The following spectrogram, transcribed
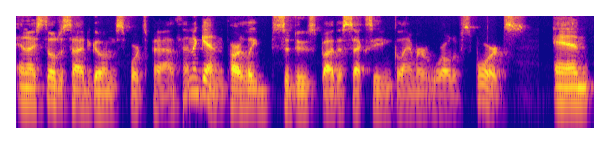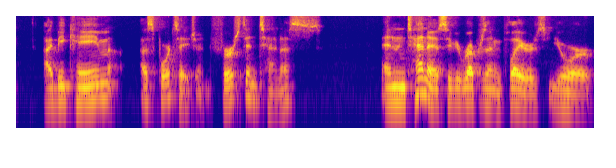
and I still decided to go on the sports path. And again, partly seduced by the sexy and glamour world of sports. And I became a sports agent, first in tennis. And in tennis, if you're representing players, you're,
